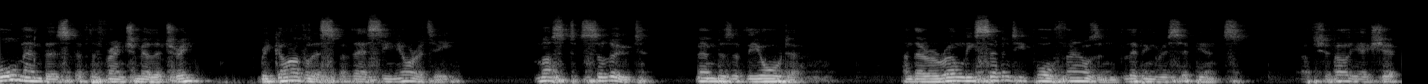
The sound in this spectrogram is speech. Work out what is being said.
All members of the French military, regardless of their seniority, must salute members of the order, and there are only 74,000 living recipients of chevaliership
